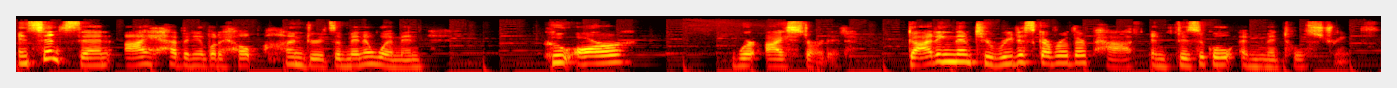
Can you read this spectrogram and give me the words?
And since then, I have been able to help hundreds of men and women who are where I started, guiding them to rediscover their path in physical and mental strength.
